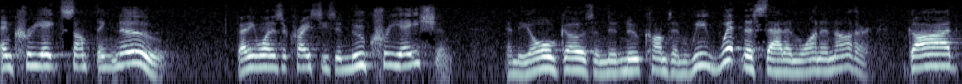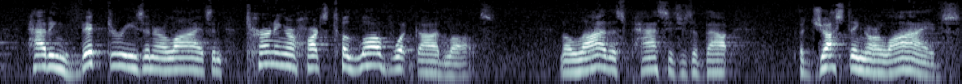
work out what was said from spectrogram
and creates something new. If anyone is a Christ, he's a new creation. And the old goes and the new comes. And we witness that in one another. God having victories in our lives and turning our hearts to love what God loves. And a lot of this passage is about adjusting our lives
